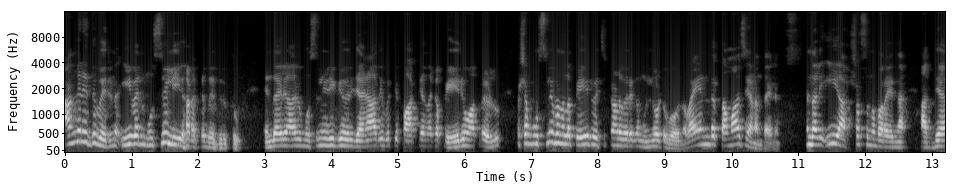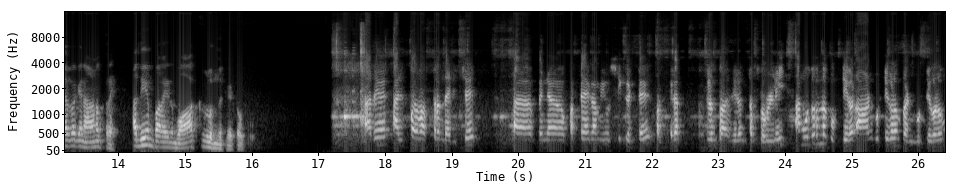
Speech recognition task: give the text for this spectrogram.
അങ്ങനെ ഇത് വരുന്ന ഈവൻ മുസ്ലിം ലീഗ് അടക്കം എതിർത്തു. എന്തായാലും ആ ഒരു മുസ്ലിം ലീഗ് ഒരു ജനാധിപത്യ പാർട്ടി എന്നൊക്കെ പേര് മാത്രമേ ഉള്ളൂ. പക്ഷെ മുസ്ലിം എന്നുള്ള പേര് വെച്ചിട്ടാണ് ഇവരൊക്കെ മുന്നോട്ട് പോകുന്നത്. ഭയങ്കര തമാശയാണ് എന്തായാലും. എന്തായാലും ഈ അഷ്റഫ് എന്ന് പറയുന്ന അധ്യാപകനാണത്രേ. അദ്ദേഹം പറയുന്ന വാക്കുകളൊന്ന് കേട്ടോ. അത് അല്പവസ്ത്രം ധരിച്ച് ആ, പിന്നെ പ്രത്യേക മ്യൂസിക് ഇട്ട് പ്രത്യേക തുള്ളി ആ മുതിർന്ന കുട്ടികൾ ആൺകുട്ടികളും പെൺകുട്ടികളും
